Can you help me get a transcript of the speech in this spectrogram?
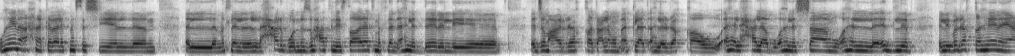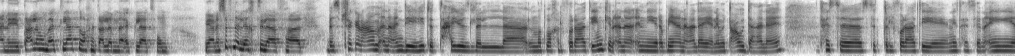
وهنا إحنا كذلك نفس الشيء مثل الحرب والنزوحات اللي صارت مثلا أهل الدير اللي جمع الرقة تعلموا أكلات أهل الرقة وأهل حلب وأهل الشام وأهل إدلب اللي بالرقة هنا يعني تعلموا أكلاتنا وإحنا تعلمنا أكلاتهم. يعني شفنا الاختلاف هذا بس بشكل عام أنا عندي هيك التحيز للمطبخ الفراتي. يمكن أنا إني ربيانة عليه يعني متعودة عليه. تحس الست الفراتي يعني تحس إن أي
